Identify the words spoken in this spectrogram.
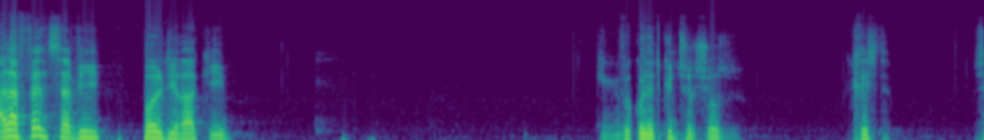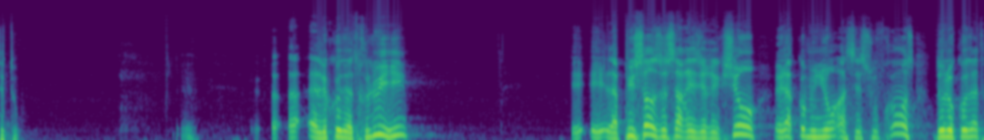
À la fin de sa vie, Paul dira qu'il ne veut connaître qu'une seule chose, Christ. C'est tout. Elle le connaître lui, et, la puissance de sa résurrection et la communion à ses souffrances, de le connaître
